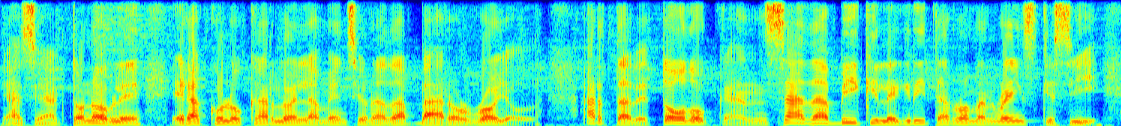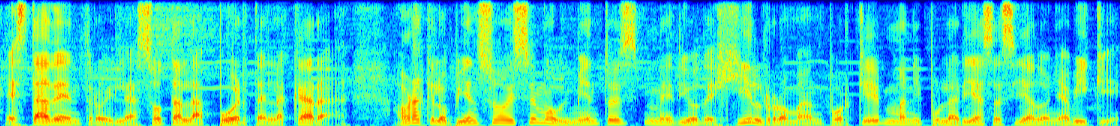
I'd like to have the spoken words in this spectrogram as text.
Ese acto noble era colocarlo en la mencionada Battle Royal. Harta de todo, cansada, Vicky le grita a Roman Reigns que sí, está dentro y le azota la puerta en la cara. Ahora que lo pienso, ese movimiento es medio de Hill Roman, ¿por qué manipularías así a Doña Vicky?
